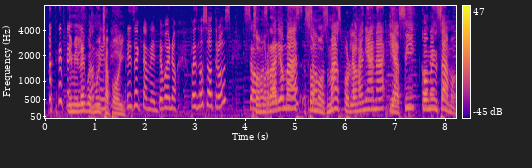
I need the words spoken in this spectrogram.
y mi lengua es muy chapoy. Exactamente. Bueno, pues nosotros somos, Somos Radio Más, somos más por la mañana y así comenzamos.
